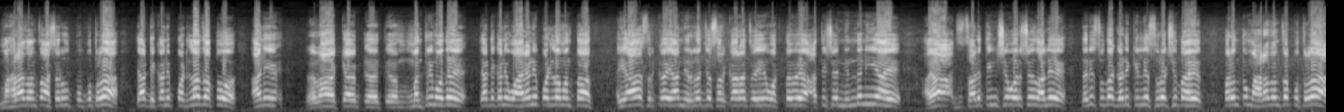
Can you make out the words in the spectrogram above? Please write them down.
महाराजांचा अश्वरूप पु- पुतळा त्या ठिकाणी पडला जातो आणि रा क्या- मंत्री महोदय त्या ठिकाणी वाऱ्याने पडलं म्हणतात. यासारखं या निर्लज्ज सरकाराचं हे वक्तव्य अतिशय निंदनीय आहे. या साडेतीनशे वर्ष झाले तरीसुद्धा गडी किल्ले सुरक्षित आहेत. परंतु महाराजांचा पुतळा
